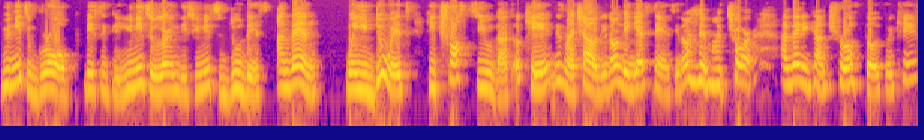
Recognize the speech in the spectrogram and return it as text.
you need to grow up basically. You need to learn this. You need to do this. And then when you do it, he trusts you that, okay, this is my child. You don't they get sense. You don't they mature. And then he can trust us, okay?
